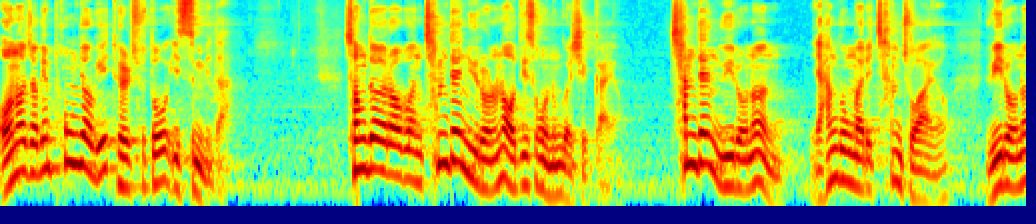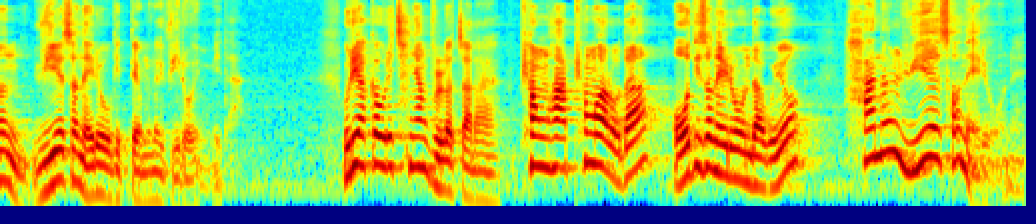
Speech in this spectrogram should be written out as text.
언어적인 폭력이 될 수도 있습니다. 성도 여러분, 참된 위로는 어디서 오는 것일까요? 참된 위로는 한국말이 참 좋아요. 위로는 위에서 내려오기 때문에 위로입니다. 우리 아까 우리 찬양 불렀잖아요. 평화 평화로다 어디서 내려온다고요? 하늘 위에서 내려오네.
